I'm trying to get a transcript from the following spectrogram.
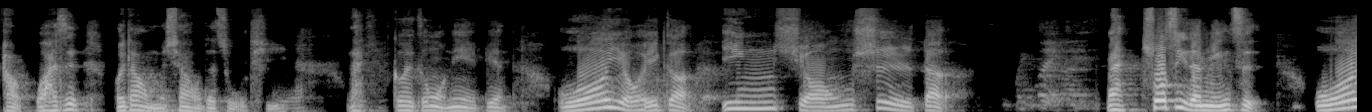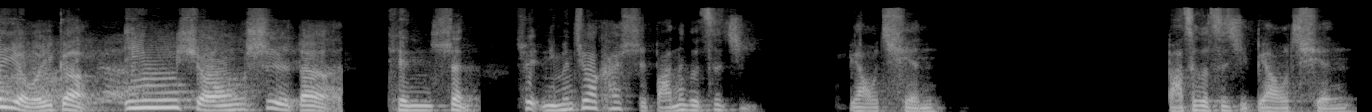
好，我还是回到我们下午的主题。来，各位跟我念一遍。我有一个英雄式的，来说自己的名字。我有一个英雄式的天圣，所以你们就要开始把那个自己标签，把这个自己标签。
